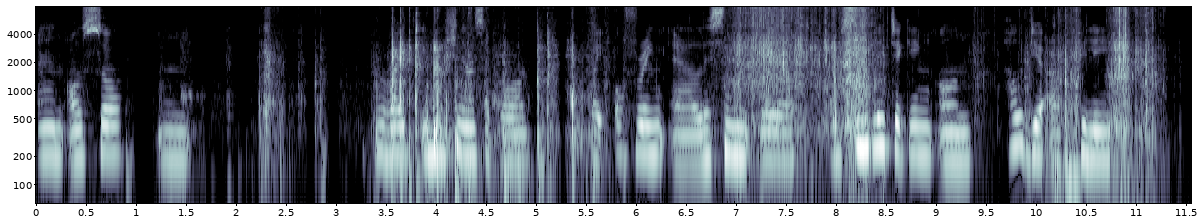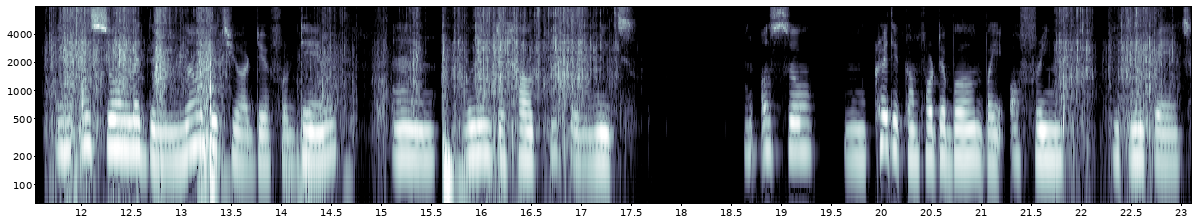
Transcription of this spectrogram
And also um, provide emotional support by offering a listening ear or simply checking on how they are feeling and also let them know that you are there for them and willing to help if they need and also Mm, create it comfortable by offering heating pads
